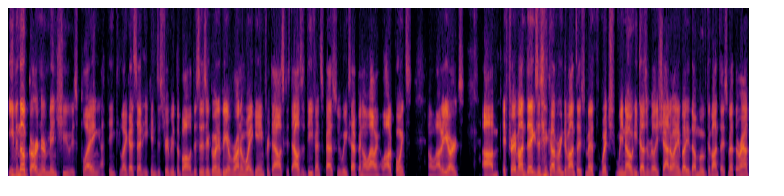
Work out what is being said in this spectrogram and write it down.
Even though Gardner Minshew is playing, I think, like I said, he can distribute the ball. This isn't going to be a runaway game for Dallas because Dallas' defense the past few weeks have been allowing a lot of points and a lot of yards. Um, if Trevon Diggs isn't covering Devonta Smith, which we know he doesn't really shadow anybody, they'll move Devonta Smith around.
